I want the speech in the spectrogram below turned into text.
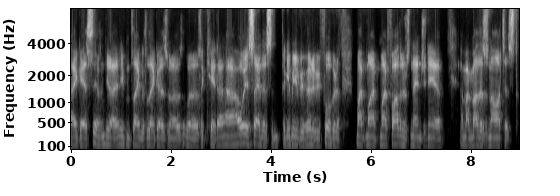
I guess, and, you know, even playing with Legos when I was when I was a kid. I, I, always say this, and forgive me if you've heard it before, but my my my father is an engineer and my mother's an artist.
